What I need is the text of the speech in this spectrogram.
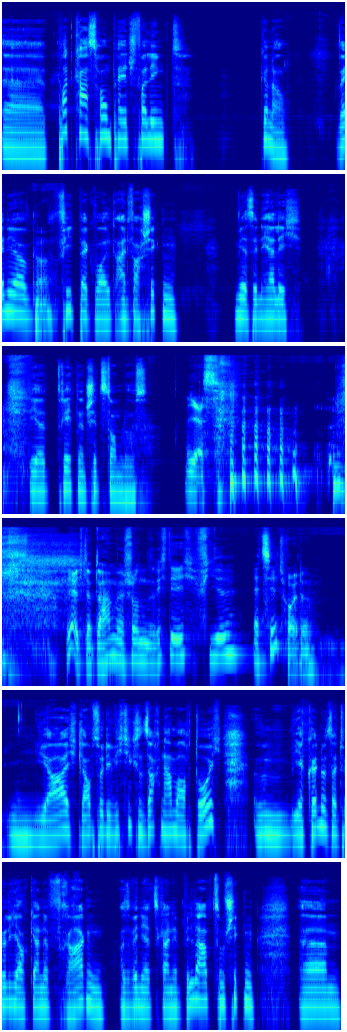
äh, Podcast-Homepage verlinkt. Genau. Wenn ihr ja. Feedback wollt, einfach schicken. Wir sind ehrlich. Wir treten einen Shitstorm los. Yes. ja, ich glaube, da haben wir schon richtig viel erzählt heute. Ja, ich glaube, so die wichtigsten Sachen haben wir auch durch. Ähm, ihr könnt uns natürlich auch gerne fragen. Also wenn ihr jetzt keine Bilder habt zum Schicken, ähm,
